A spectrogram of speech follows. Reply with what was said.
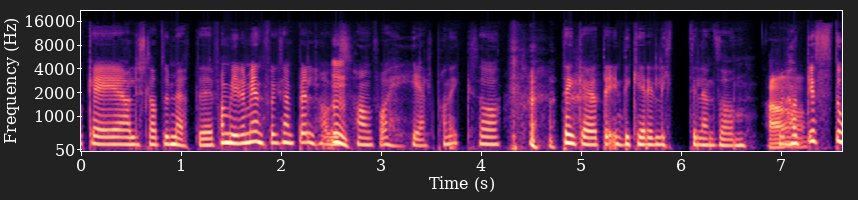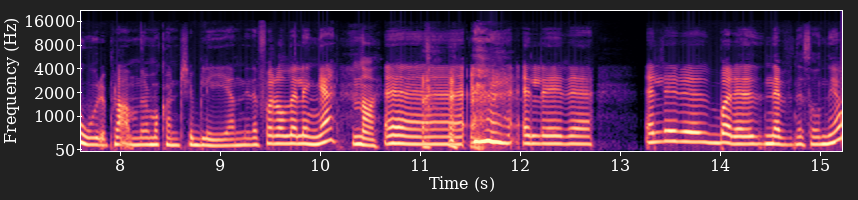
OK, jeg har lyst til at du møter familien min, eksempel. Og hvis han får helt panikk, så tenker jeg at det indikerer litt til en sånn Ja. Jeg har ikke store planer om å kanskje bli igjen i det forholdet lenge. Nei. Eh, eller eh, eller eh, bare nevne sånn Ja,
